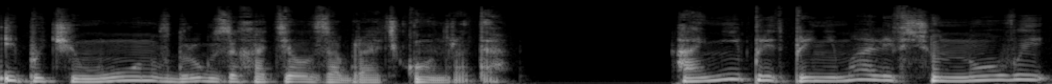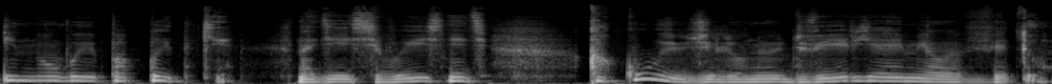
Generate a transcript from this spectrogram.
и почему он вдруг захотел забрать Конрада. Они предпринимали все новые и новые попытки, надеясь выяснить, какую зеленую дверь я имела в виду.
